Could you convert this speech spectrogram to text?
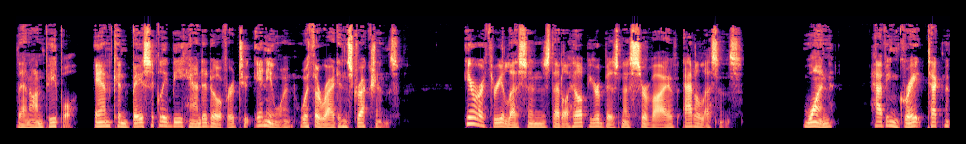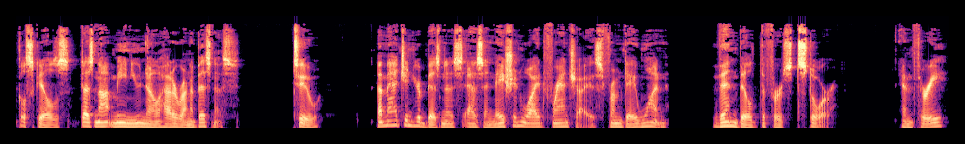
than on people, and can basically be handed over to anyone with the right instructions. Here are three lessons that'll help your business survive adolescence. 1 having great technical skills does not mean you know how to run a business. 2. Imagine your business as a nationwide franchise from day one, then build the first store. And 3.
